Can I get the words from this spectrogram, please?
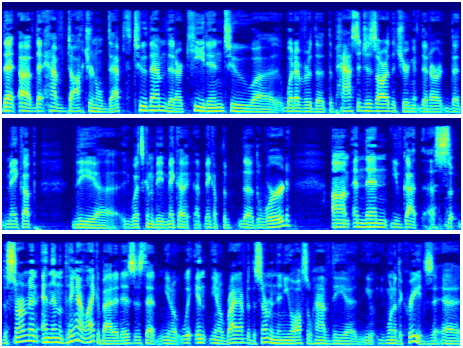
that uh, that have doctrinal depth to them, that are keyed into uh, whatever the, the passages are that you're that are that make up the uh, what's going to be make a make up the the, the word. Um, and then you've got a, the sermon, and then the thing I like about it is, is that you know, in, you know, right after the sermon, then you also have the uh, you, one of the creeds, uh,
